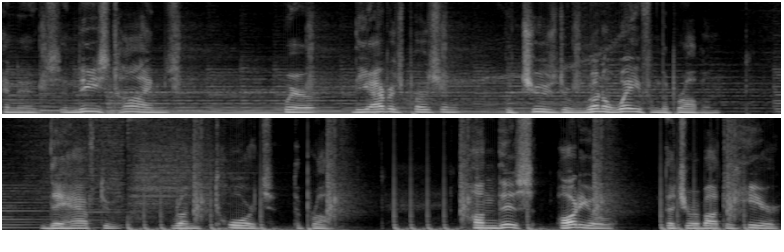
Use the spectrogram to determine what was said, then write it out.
And it's in these times where the average person would choose to run away from the problem, they have to run towards the problem on this audio that you're about to hear,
